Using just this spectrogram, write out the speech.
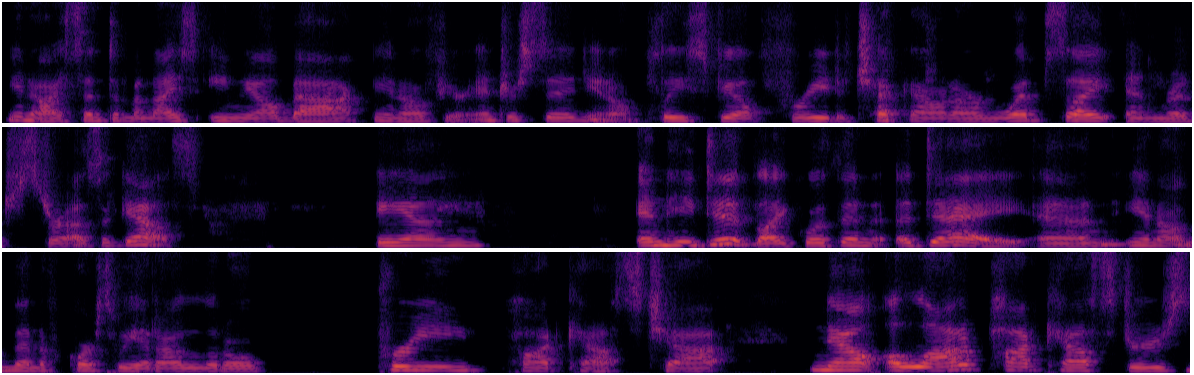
you know, I sent him a nice email back. You know, if you're interested, you know, please feel free to check out our website and register as a guest. And and he did like within a day. And, you know, and then of course we had our little pre-podcast chat. Now, a lot of podcasters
